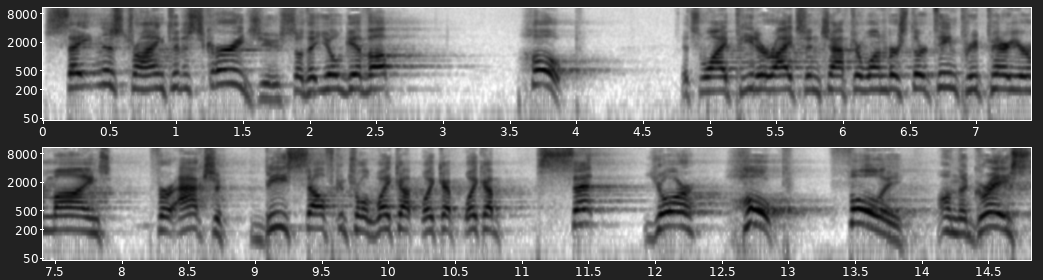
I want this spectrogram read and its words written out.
Satan is trying to discourage you so that you'll give up hope. It's why Peter writes in chapter 1, verse 13 prepare your minds for action. Be self controlled. Wake up, wake up, wake up. Set your hope fully on the grace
